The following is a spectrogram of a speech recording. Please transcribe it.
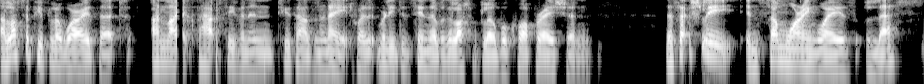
A lot of people are worried that, unlike perhaps even in 2008, where it really did seem there was a lot of global cooperation, there's actually, in some worrying ways, less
